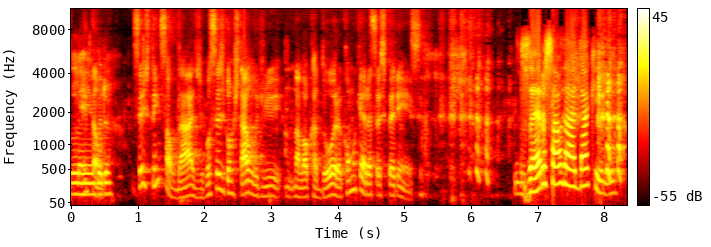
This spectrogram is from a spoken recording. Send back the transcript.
Lembro. Então, vocês têm saudade? Vocês gostavam de ir na locadora? Como que era essa experiência? Zero saudade daquilo.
